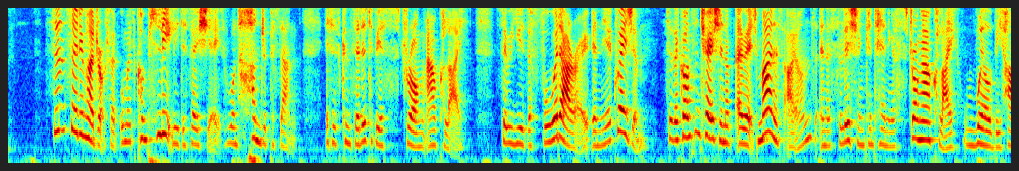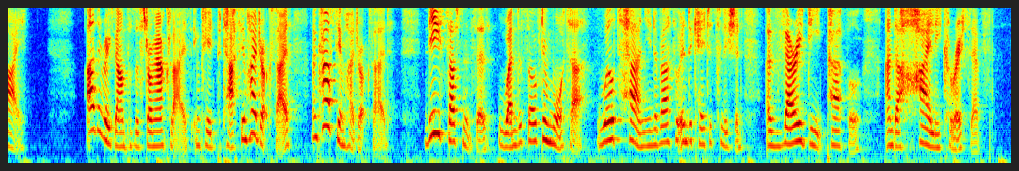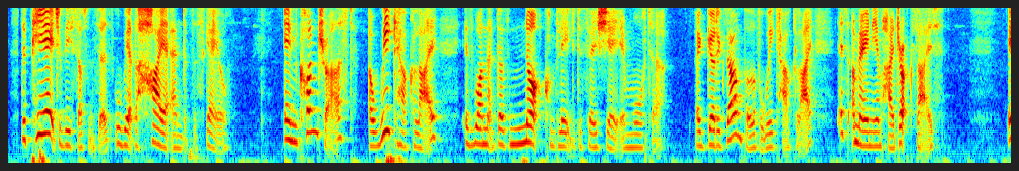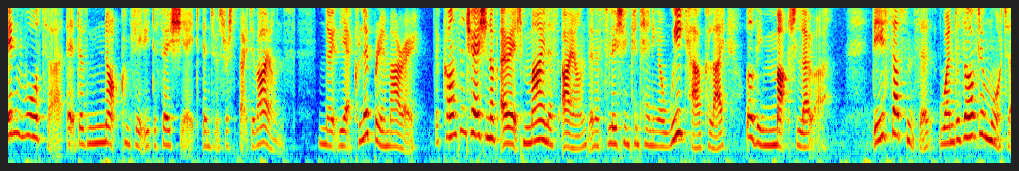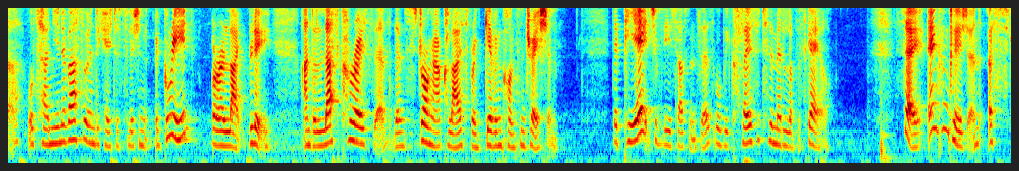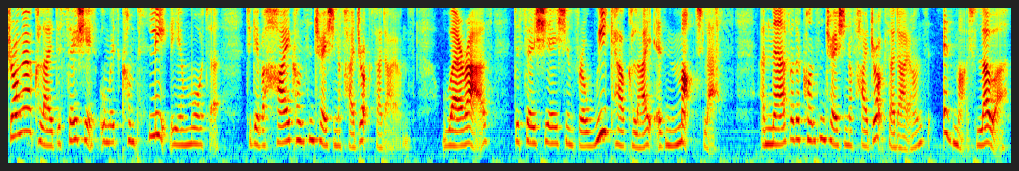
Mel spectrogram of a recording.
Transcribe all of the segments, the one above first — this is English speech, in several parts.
Since sodium hydroxide almost completely dissociates 100%, it is considered to be a strong alkali. So we use a forward arrow in the equation. So the concentration of OH minus ions in a solution containing a strong alkali will be high. Other examples of strong alkalis include potassium hydroxide and calcium hydroxide. These substances, when dissolved in water, will turn universal indicator solution a very deep purple and are highly corrosive. The pH of these substances will be at the higher end of the scale. In contrast, a weak alkali is one that does not completely dissociate in water. A good example of a weak alkali is ammonium hydroxide. In water, it does not completely dissociate into its respective ions. Note the equilibrium arrow. The concentration of OH minus ions in a solution containing a weak alkali will be much lower. These substances, when dissolved in water, will turn universal indicator solution a green or a light blue and are less corrosive than strong alkalis for a given concentration. The pH of these substances will be closer to the middle of the scale. So, in conclusion, a strong alkali dissociates almost completely in water to give a high concentration of hydroxide ions, whereas dissociation for a weak alkali is much less, and therefore the concentration of hydroxide ions is much lower.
